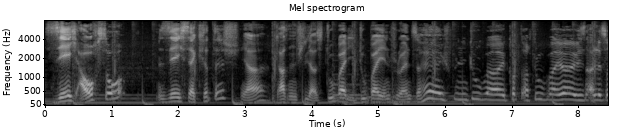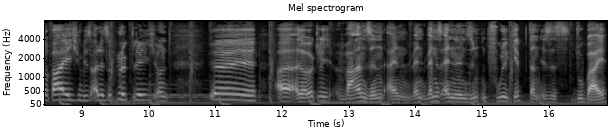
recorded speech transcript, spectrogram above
Sehe ich auch so, sehe ich sehr kritisch, ja. Gerade wenn viele aus Dubai, die Dubai-Influencer, hey, ich bin in Dubai, kommt nach Dubai, hey, wir sind alle so reich und wir sind alle so glücklich und Yay. Also wirklich Wahnsinn. Ein, wenn, wenn es einen Sündenpfuhl gibt, dann ist es Dubai.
